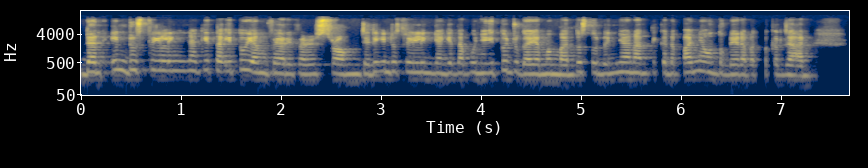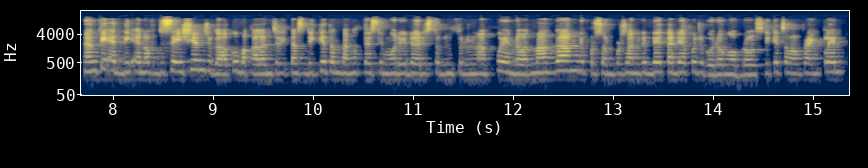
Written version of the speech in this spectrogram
dan industri linknya kita itu yang very very strong. Jadi industri link yang kita punya itu juga yang membantu studinya nanti ke depannya untuk dia dapat pekerjaan. Nanti at the end of the session juga aku bakalan cerita sedikit tentang testimoni dari student-student aku yang dapat magang di perusahaan-perusahaan gede. Tadi aku juga udah ngobrol sedikit sama Franklin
